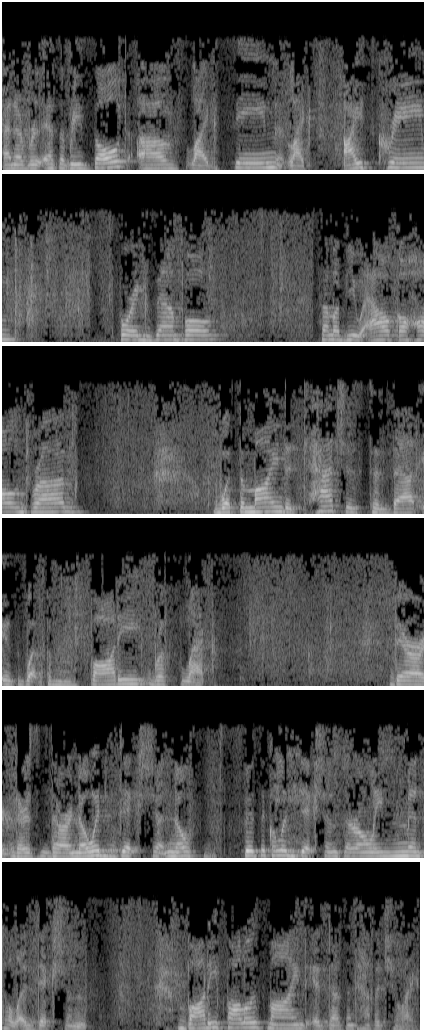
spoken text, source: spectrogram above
And as a result of like seeing like ice cream, for example, some of you alcohol, drugs, what the mind attaches to that is what the body reflects. There are, there's, there are no addiction, no physical addictions, there are only mental addictions. Body follows mind, it doesn't have a choice.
